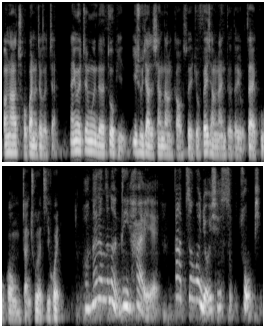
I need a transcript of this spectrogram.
帮他筹办了这个展。那因为郑问的作品艺术价值相当的高，所以就非常难得的有在故宫展出的机会。哦，那这样真的很厉害耶。那郑问有一些什么作品？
